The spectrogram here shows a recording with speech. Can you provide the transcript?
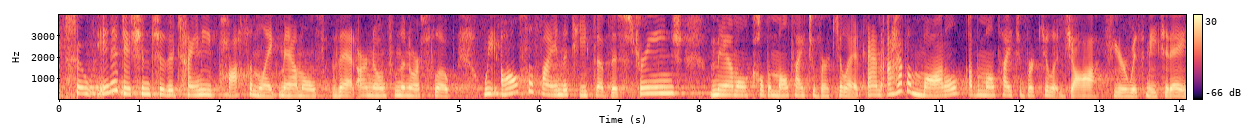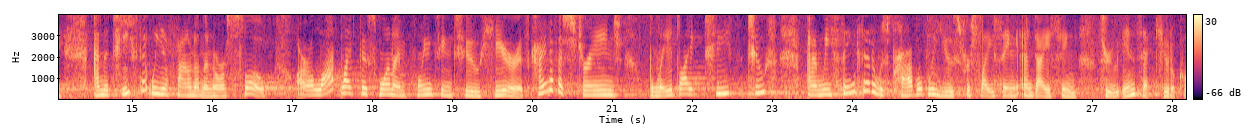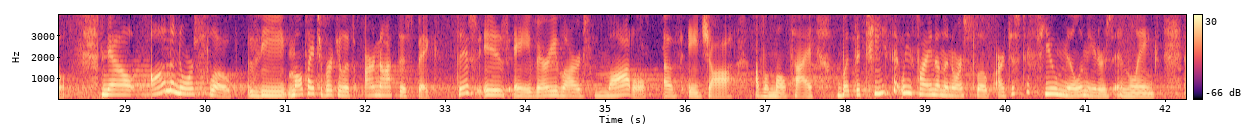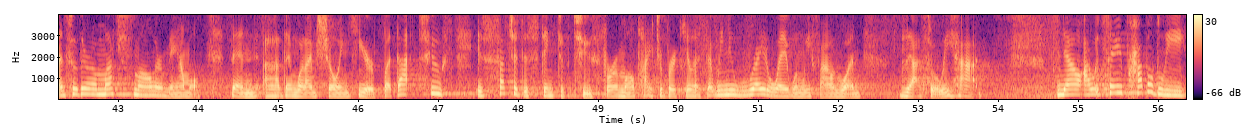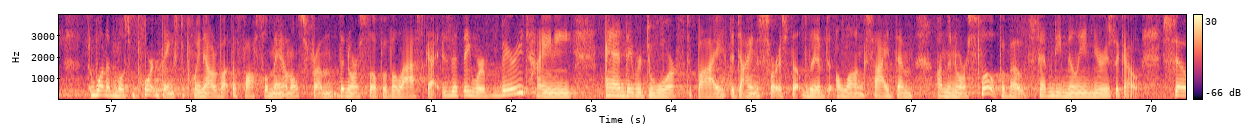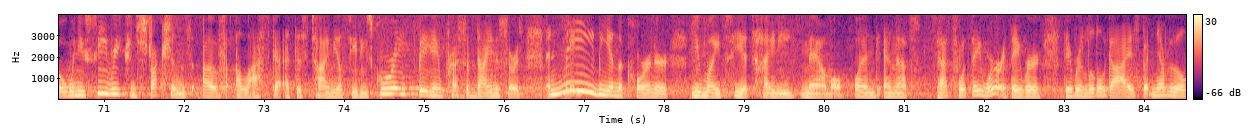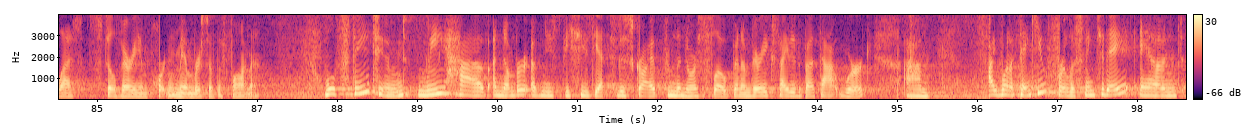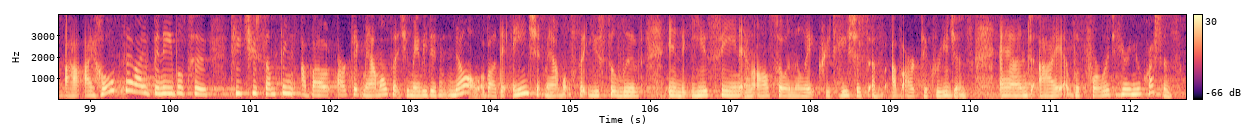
So in addition to the tiny possum-like mammals that are known from the North Slope, we also find the teeth of this strange mammal called a multituberculate. And I have a model of a multituberculate jaw here with me today. And the teeth that we have found on the North Slope are a lot like this one I'm pointing to here. It's kind of a strange blade-like teeth, tooth, and we think that it was probably used for slicing and dicing through insect cuticle. Now, on the North Slope, the multituberculates are not this big. This is a very large model of a jaw of a multi, but the teeth that we find on the North Slope are just a few millimeters in length, and so they're a much smaller mammal than, uh, than what I'm showing here. But that tooth is such a distinctive tooth for a multituberculate that we knew right away when we found one, that's what we had. Now, I would say probably one of the most important things to point out about the fossil mammals from the North Slope of Alaska is that they were very tiny and they were dwarfed by the dinosaurs that lived alongside them on the North Slope about 70 million years ago. So when you see reconstructions of Alaska at this time, you'll see these great big impressive dinosaurs and maybe in the corner you might see a tiny mammal and, and that's, that's what they were. They were, they were little guys but nevertheless still very important members of the fauna. Well, stay tuned. We have a number of new species yet to describe from the North Slope, and I'm very excited about that work. Um, I want to thank you for listening today, and uh, I hope that I've been able to teach you something about Arctic mammals that you maybe didn't know, about the ancient mammals that used to live in the Eocene and also in the late Cretaceous of, of Arctic regions. And I look forward to hearing your questions.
